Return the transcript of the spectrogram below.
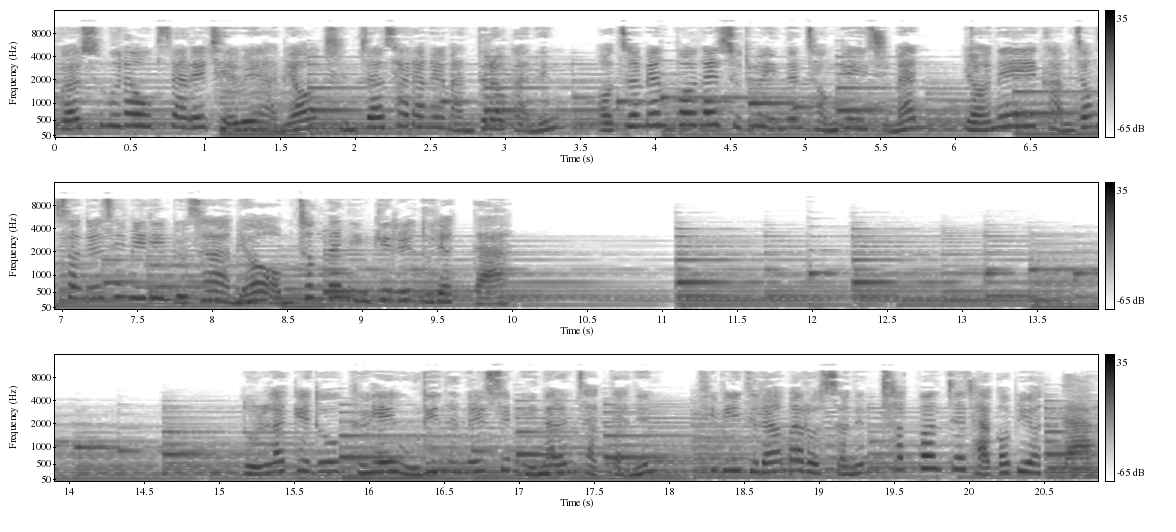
19살과 29살을 제외하며 진짜 사랑을 만들어가는 어쩌면 뻔할 수도 있는 전개이지만 연애의 감정선을 세밀히 묘사하며 엄청난 인기를 누렸다. 놀랍게도 그해 우리눈을 쓴 이나은 작가는 TV 드라마로서는 첫 번째 작업이었다.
